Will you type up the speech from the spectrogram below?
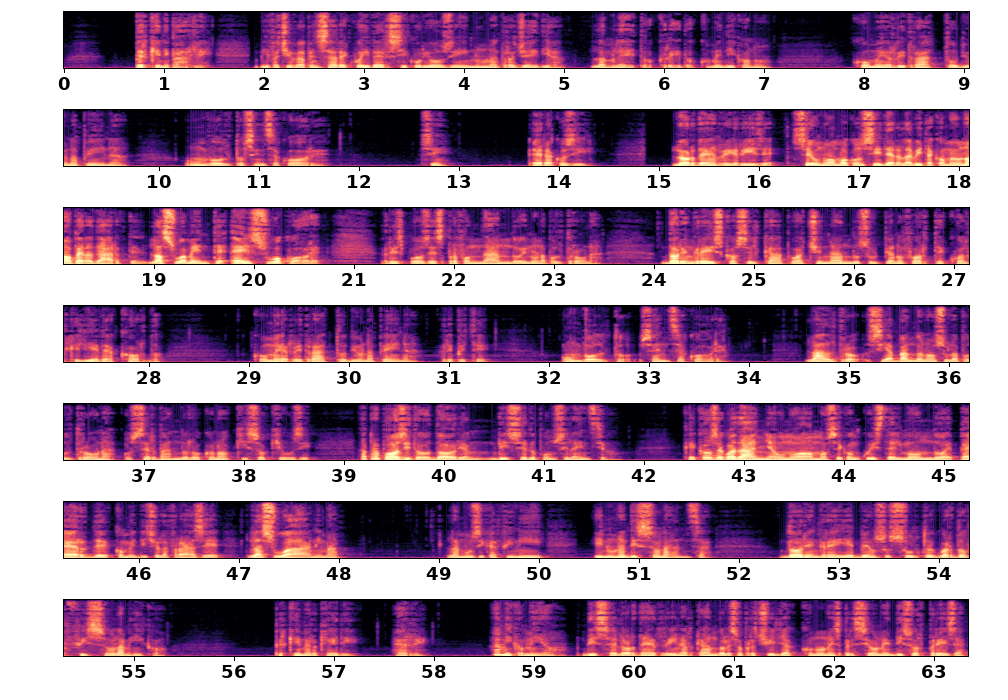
Perché ne parli? Mi faceva pensare quei versi curiosi in una tragedia, l'Amleto, credo, come dicono, come il ritratto di una pena, un volto senza cuore. Sì, era così. Lord Henry rise. Se un uomo considera la vita come un'opera d'arte, la sua mente è il suo cuore, rispose sprofondando in una poltrona. Dorian Gray scosse il capo, accennando sul pianoforte qualche lieve accordo come il ritratto di una pena, ripeté, un volto senza cuore. L'altro si abbandonò sulla poltrona, osservandolo con occhi socchiusi. A proposito, Dorian, disse dopo un silenzio, che cosa guadagna un uomo se conquista il mondo e perde, come dice la frase, la sua anima? La musica finì in una dissonanza. Dorian Gray ebbe un sussulto e guardò fisso l'amico. Perché me lo chiedi, Harry? Amico mio, disse Lord Henry inarcando le sopracciglia con un'espressione di sorpresa,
